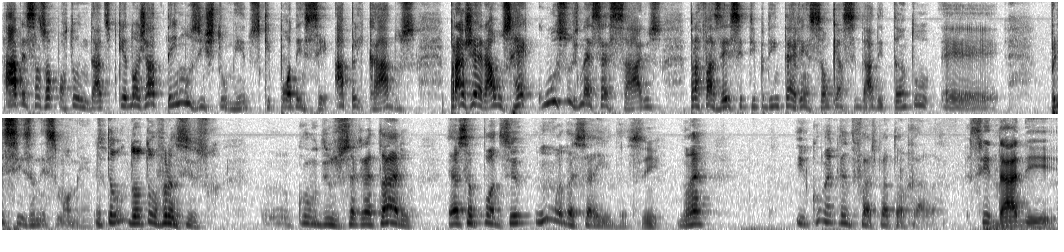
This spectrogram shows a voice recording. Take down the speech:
abre essas oportunidades, porque nós já temos instrumentos que podem ser aplicados para gerar os recursos necessários para fazer esse tipo de intervenção que a cidade tanto é, precisa nesse momento. Então, doutor Francisco, como diz o secretário, essa pode ser uma das saídas. Sim. Não é? E como é que a gente faz para tocá-la? Cidade,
